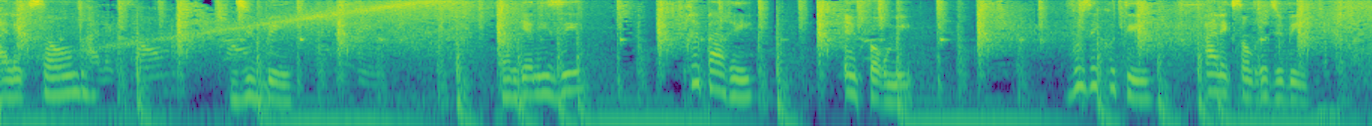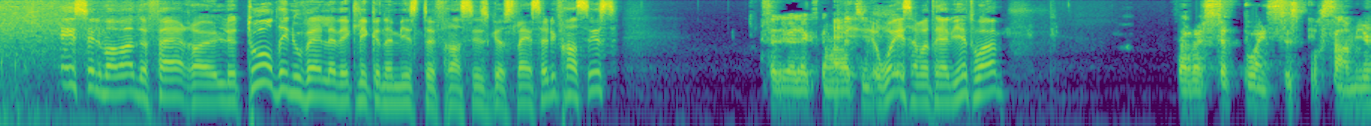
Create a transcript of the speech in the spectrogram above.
Alexandre Dubé. Organisé, préparé, informé. Vous écoutez Alexandre Dubé. Et c'est le moment de faire euh, le tour des nouvelles avec l'économiste Francis Gosselin. Salut Francis. Salut Alex, comment vas-tu? Oui, ça va très bien, toi? Ça va 7,6% mieux.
